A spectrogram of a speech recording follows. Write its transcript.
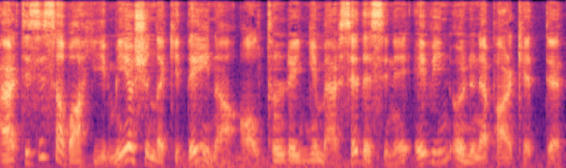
Ertesi sabah 20 yaşındaki Dana altın rengi Mercedes'ini evin önüne park etti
